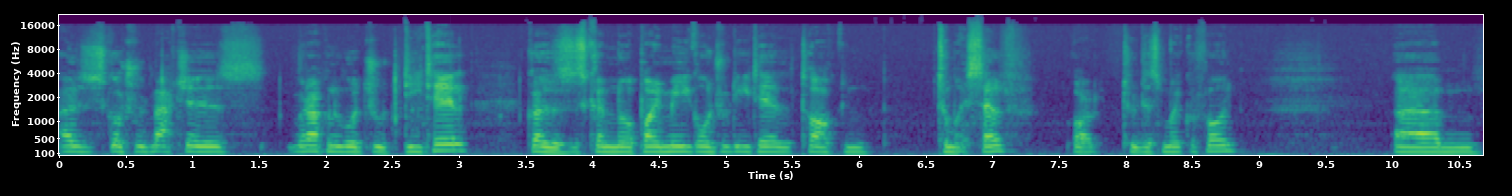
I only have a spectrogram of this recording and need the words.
I'll just go through matches. We're not going to go through detail because there's kind of no point me going through detail talking to myself or to this microphone. Um,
